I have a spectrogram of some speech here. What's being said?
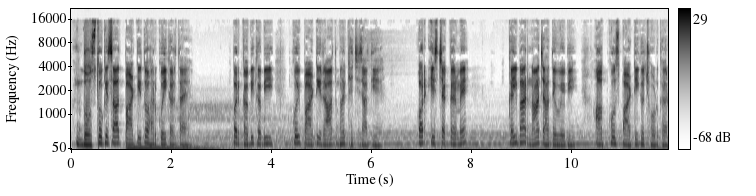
दोस्तों के साथ पार्टी तो हर कोई करता है, पर कभी कभी कोई पार्टी रात भर खिंच जाती है। और इस चक्कर में कई बार ना चाहते हुए भी आपको उस पार्टी को छोड़कर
